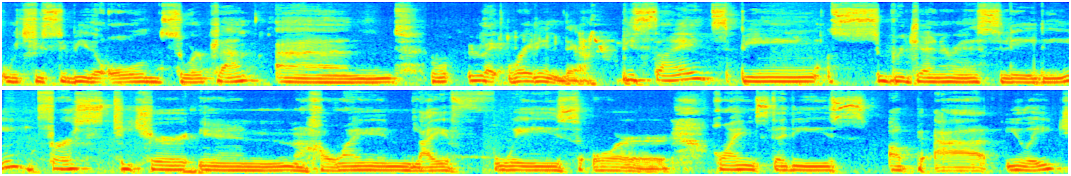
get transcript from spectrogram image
which used to be the old sewer plant, and like right in there. Besides being super generous lady. First teacher in Hawaiian life ways or Hawaiian studies up at UH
